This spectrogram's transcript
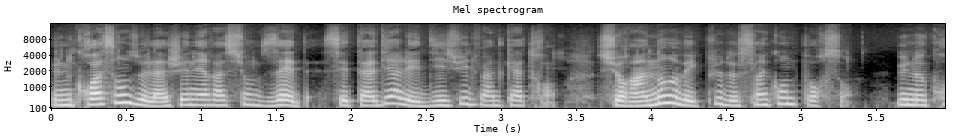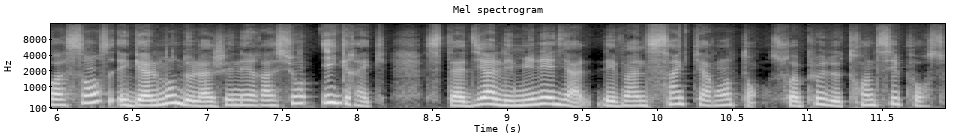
Une croissance de la génération Z, c'est-à-dire les 18-24 ans, sur un an avec plus de 50%. Une croissance également de la génération Y, c'est-à-dire les millénials, les 25-40 ans, soit plus de 36%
